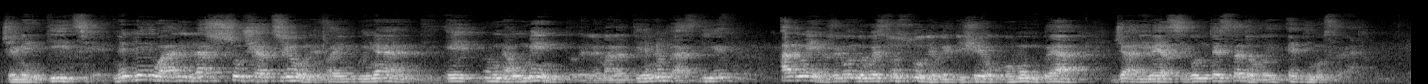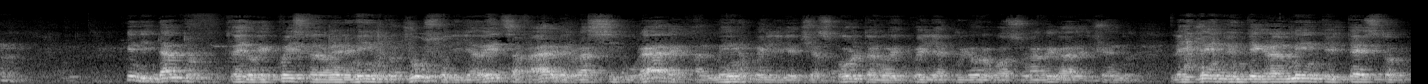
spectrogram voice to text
cementizie, nelle quali l'associazione fra inquinanti e un aumento delle malattie neoplastiche, almeno secondo questo studio che dicevo comunque ha già diversi contestatori, è dimostrato. Quindi intanto credo che questo è un elemento giusto di chiarezza fare per rassicurare almeno quelli che ci ascoltano e quelli a cui loro possono arrivare dicendo, leggendo integralmente il testo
